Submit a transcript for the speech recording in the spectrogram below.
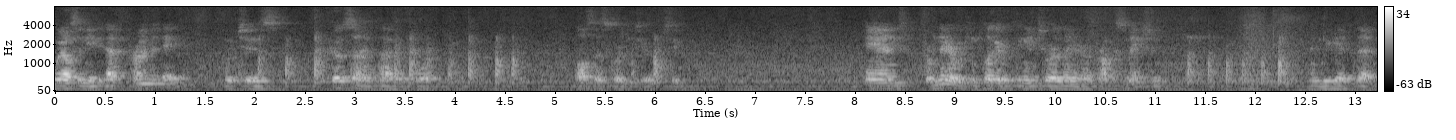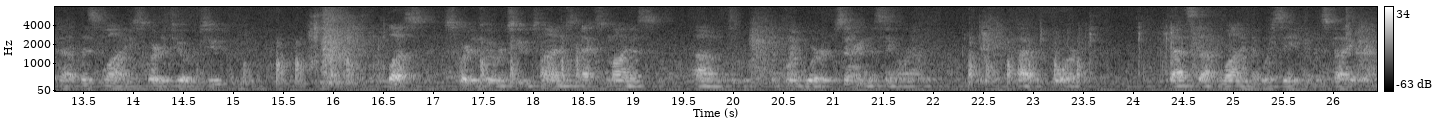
We also need f prime at a, which is cosine pi over 4, also square root of 2 over 2. And from there, we can plug everything into our linear approximation, and we get that uh, this line, square root of 2 over 2, plus square root of 2 over 2 times x minus um, the point we're centering this thing around, pi over 4. That's that line that we're seeing in this diagram,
